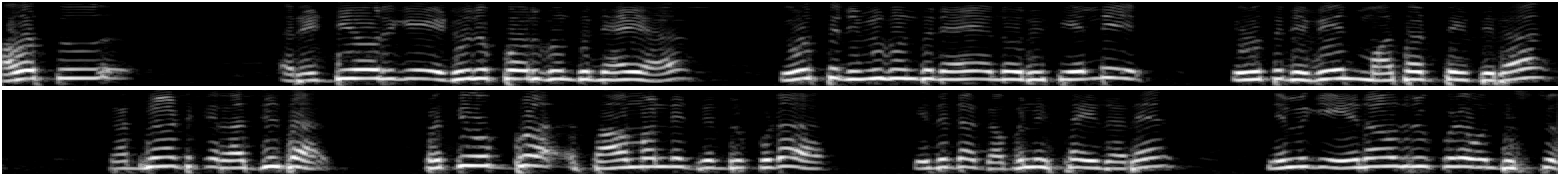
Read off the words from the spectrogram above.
ಅವತ್ತು ರೆಡ್ಡಿ ಅವರಿಗೆ, ಯಡಿಯೂರಪ್ಪ ಅವ್ರಿಗೊಂದು ನ್ಯಾಯ, ಇವತ್ತು ನಿಮಗೊಂದು ನ್ಯಾಯ ಅನ್ನೋ ರೀತಿಯಲ್ಲಿ ಇವತ್ತು ನೀವೇನು ಮಾತಾಡ್ತಾ ಇದ್ದೀರಾ? ಕರ್ನಾಟಕ ರಾಜ್ಯದ ಪ್ರತಿಯೊಬ್ಬ ಸಾಮಾನ್ಯ ಜನರು ಕೂಡ ಇದನ್ನ ಗಮನಿಸ್ತಾ ಇದ್ದಾರೆ. ನಿಮಗೆ ಏನಾದರೂ ಕೂಡ ಒಂದಿಷ್ಟು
